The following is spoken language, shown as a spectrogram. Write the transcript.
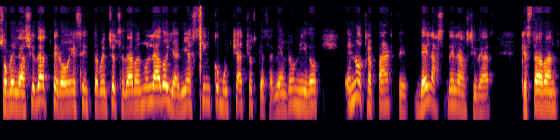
sobre la ciudad, pero esa intervención se daba en un lado y había cinco muchachos que se habían reunido en otra parte de la, de la ciudad, que estaban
